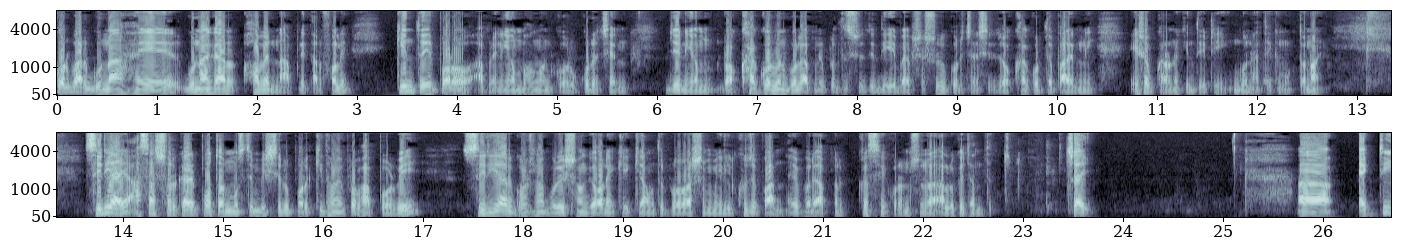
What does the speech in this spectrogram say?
করবার গুনাহের গুণাগার হবেন না আপনি তার ফলে। কিন্তু এরপরও আপনি নিয়ম ভঙ্গন করেছেন, যে নিয়ম রক্ষা করবেন বলে আপনি প্রতিশ্রুতি দিয়ে ব্যবসা শুরু করেছেন, সেটি রক্ষা করতে পারেননি, এসব কারণে কিন্তু এটি গুনাহ থেকে মুক্ত নয়। সিরিয়ায় আসাদ সরকারের পতন মুসলিম বিশ্বের উপর কি ধরনের প্রভাব পড়বে? সিরিয়ার ঘটনাবলীর সঙ্গে অনেকে কেমতের প্রবাস মিল খুঁজে পান। এবারে আপনার কাছে কোরআন শোনার আলোকে জানতে চাই। একটি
